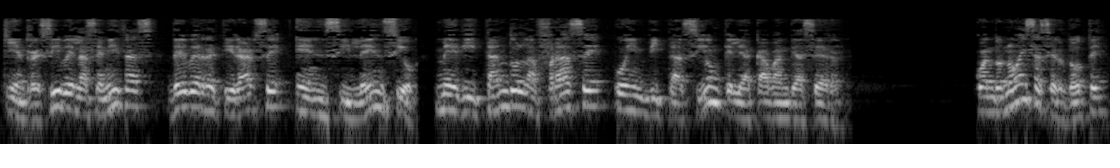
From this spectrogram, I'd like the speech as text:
Quien recibe las cenizas debe retirarse en silencio, meditando la frase o invitación que le acaban de hacer. Cuando no hay sacerdote,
